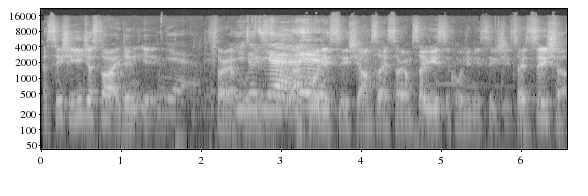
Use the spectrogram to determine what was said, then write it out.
And sushi, you just started, didn't you? Yeah, I did. Sorry, I you called just you. yeah. I yeah, called yeah. you sushi. I'm so sorry. I'm so used to calling you sushi. So Susha,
